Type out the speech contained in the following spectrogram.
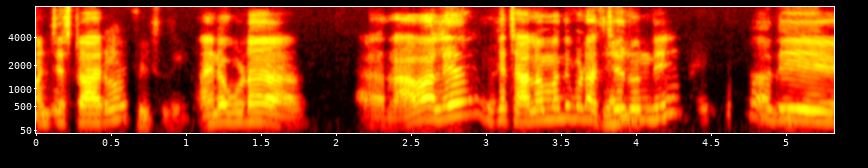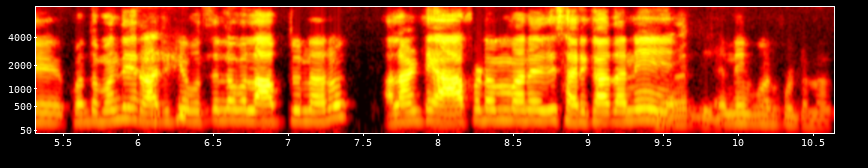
మంచి స్టార్. ఆయన కూడా రావాలి. ఇంకా చాలా మంది కూడా వచ్చేది ఉంది. అది కొంతమంది రాజకీయ ఒత్తిళ్ళ వల్ల ఆపుతున్నారు. అలాంటి ఆపడం అనేది సరికాదని నేను కోరుకుంటున్నాను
